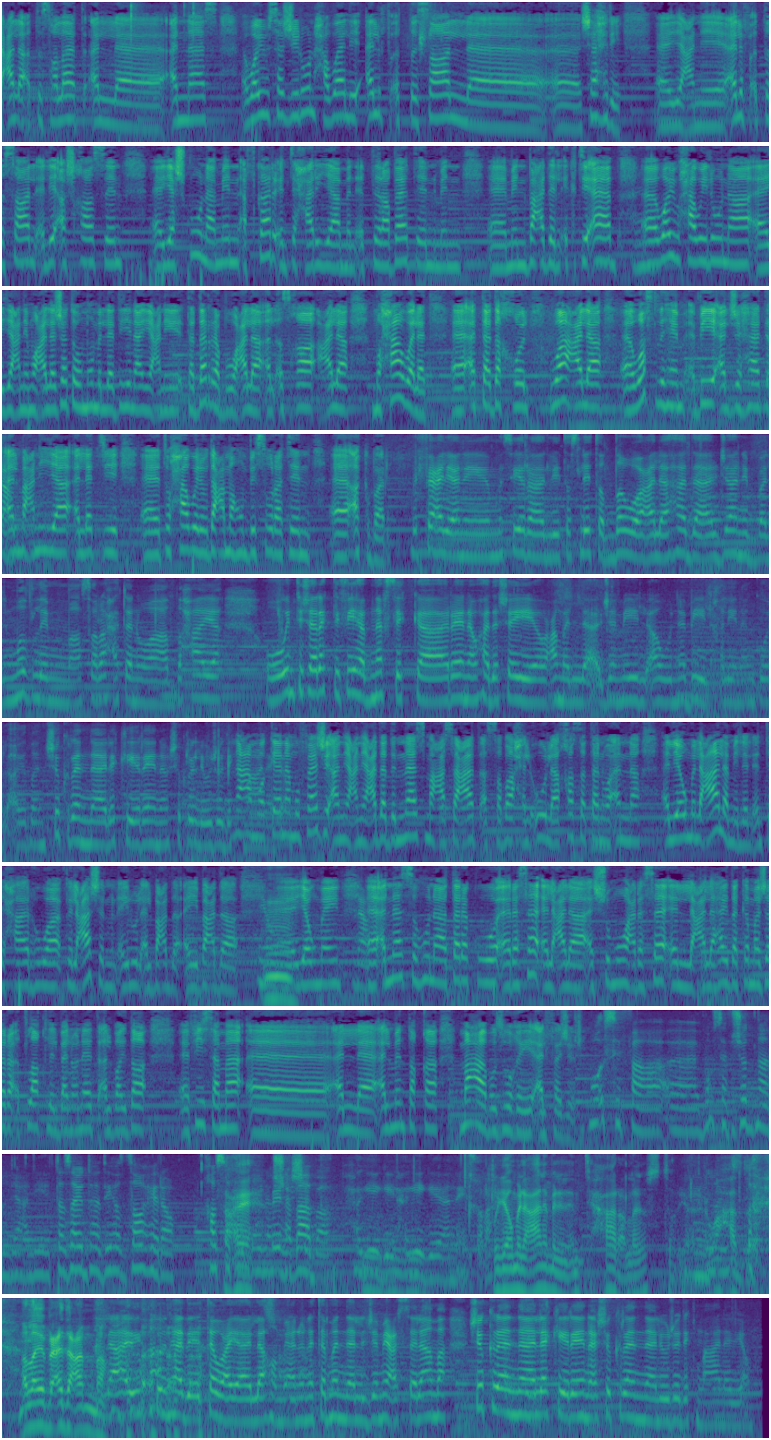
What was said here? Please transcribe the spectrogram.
على اتصالات الناس. ويسجلون حوالي ألف اتصال شهري يعني ألف اتصال لأشخاص يشكون من أفكار انتحارية من اضطرابات من من بعد الاكتئاب ويحاولون يعني معالجتهم هم الذين يعني تدربوا على الإصغاء على محاولة التدخل وعلى وصلهم بالجهات المعنية التي تحاول دعمهم بصورة أكبر. بالفعل يعني مسيرة لتسليط الضوء على هذا الجانب المظلم صراحة والضحايا. وإنت شاركتي فيها بنفسك رينا وهذا شيء وعمل جميل أو نبيل خلينا نقول أيضا. شكرا لك رينا وشكرا لوجودك نعم وكان مفاجئا يعني عدد الناس مع ساعات الصباح الأولى خاصة وأن اليوم العالمي للانتحار هو في العاشر من أيلول البعد أي بعد يومين. نعم. الناس هنا تركوا رسائل على الشموع رسائل على هيدا كما جرى إطلاق للبالونات البيضاء في سماء المنطقة مع بزوغ الفجر. مؤسفة مؤسف جدا يعني تزايد هذه الظاهرة خاصة صحيح. بين الشباب, الشباب. حقيقي حقيقي يعني صراحة. واليوم العالمي للانتحار الله يستر يعني الواحد. الله يبعد عنا. لا تكون هذه توعية لهم يعني نتمنى للجميع السلامة. شكرا لك رينا شكرا لوجودك معنا اليوم.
